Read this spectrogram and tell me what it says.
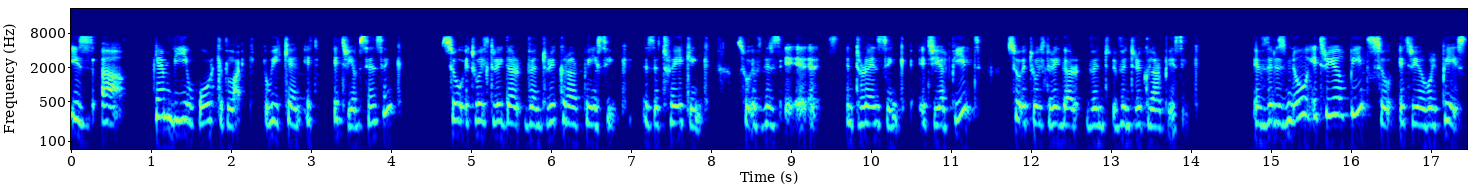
is uh, can be worked like we can atrium sensing, so it will trigger ventricular pacing, is the tracking. So if there's entrancing atrial beat, so it will trigger vent ventricular pacing. If there is no atrial beat, so atrial will pace,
